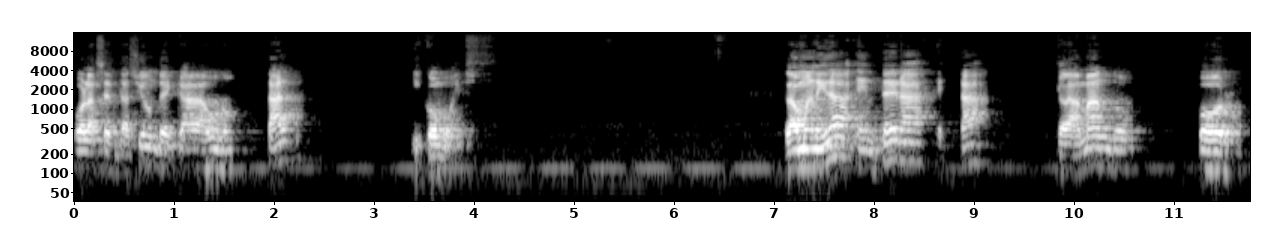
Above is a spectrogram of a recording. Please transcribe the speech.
por la aceptación de cada uno tal y como es. La humanidad entera está clamando por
